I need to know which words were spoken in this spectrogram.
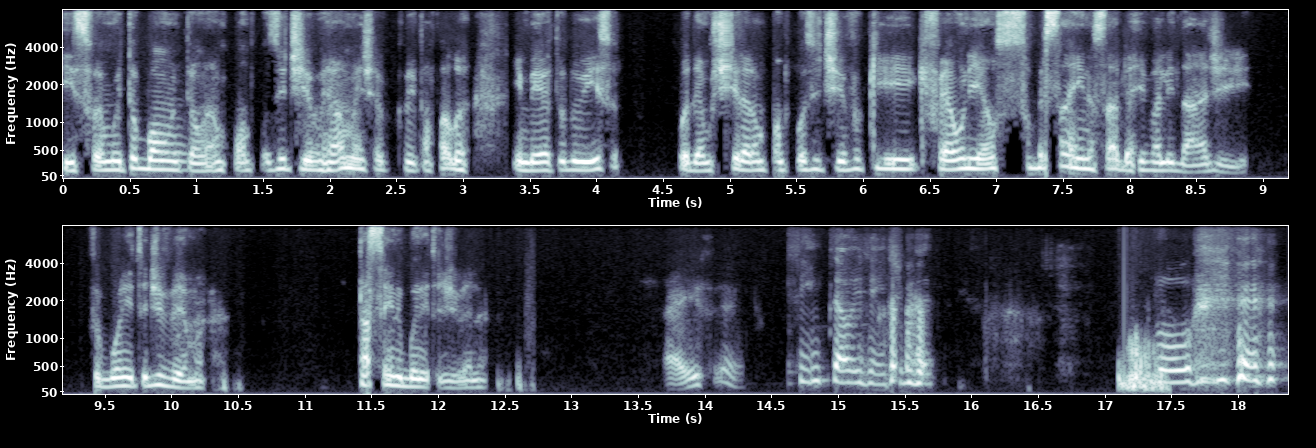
Isso foi muito bom, então é um ponto positivo, realmente, é o que o Cleiton falou. Em meio a tudo isso, podemos tirar um ponto positivo que, que foi a união sobressaindo, sabe? A rivalidade. Foi bonito de ver, mano. Tá sendo bonito de ver, né? É isso, gente. Então, gente, mas... Vou...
